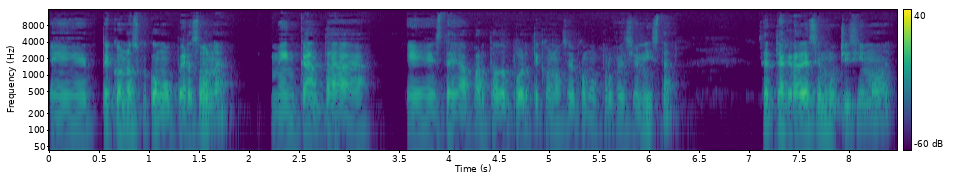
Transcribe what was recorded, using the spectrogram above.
Eh, te conozco como persona, me encanta eh, este apartado poderte conocer como profesionista. Se te agradece muchísimo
